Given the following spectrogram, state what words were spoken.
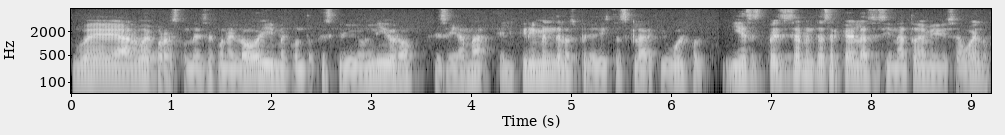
Tuve algo de correspondencia con él hoy y me contó que escribió un libro que se llama El crimen de los periodistas Clark y Woolford, y es precisamente acerca del asesinato de mi bisabuelo.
